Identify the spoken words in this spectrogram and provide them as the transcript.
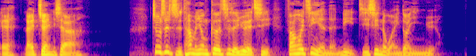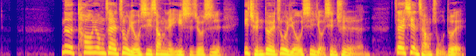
哎，来 jam 一下。”就是指他们用各自的乐器发挥自己的能力，即兴的玩一段音乐。那套用在做游戏上面的意思，就是一群对做游戏有兴趣的人，在现场组队，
